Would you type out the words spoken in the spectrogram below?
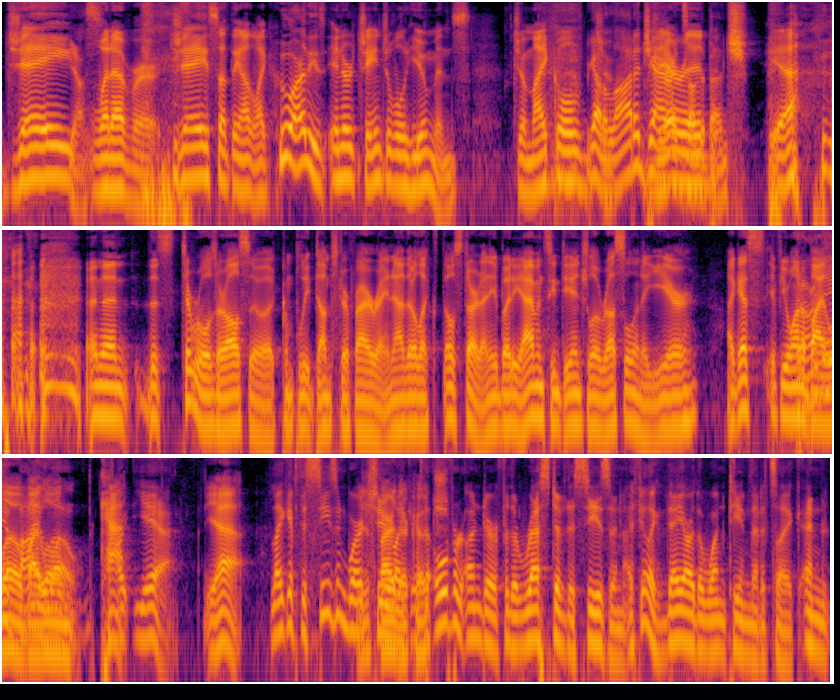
Jay Yes. whatever, Jay something. I'm like, who are these interchangeable humans? Jamichael. We got a lot of Jareds on the bench. Yeah. and then the Timberwolves are also a complete dumpster fire right now. They're like they'll start anybody. I haven't seen D'Angelo Russell in a year. I guess if you want to buy low, buy low low? on KAT. Are- yeah. yeah. Like if the season were to like if the over under for the rest of the season, I feel like they are the one team that it's like and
